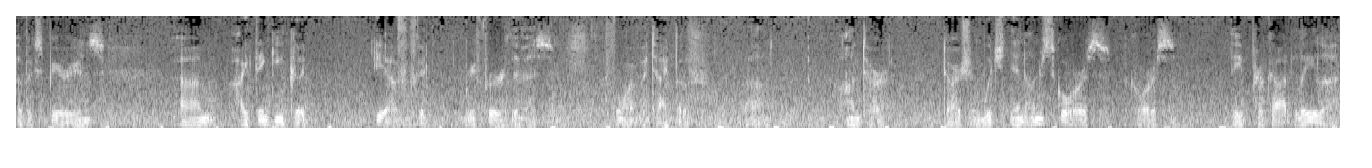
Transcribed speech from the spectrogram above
of experience, um, I think you could, yeah, could refer to them as a form, a type of um, antar darshan, which then underscores, of course, the prakat leela.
